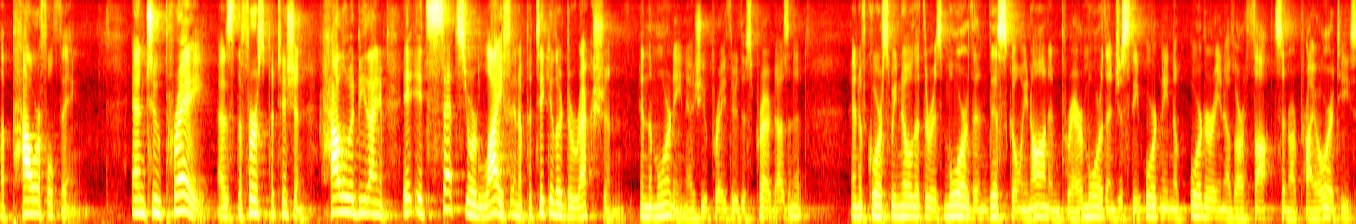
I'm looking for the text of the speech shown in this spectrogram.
a powerful thing. And to pray as the first petition, hallowed be thy name, it, it sets your life in a particular direction in the morning as you pray through this prayer, doesn't it? And of course, we know that there is more than this going on in prayer, more than just the ordering of our thoughts and our priorities.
